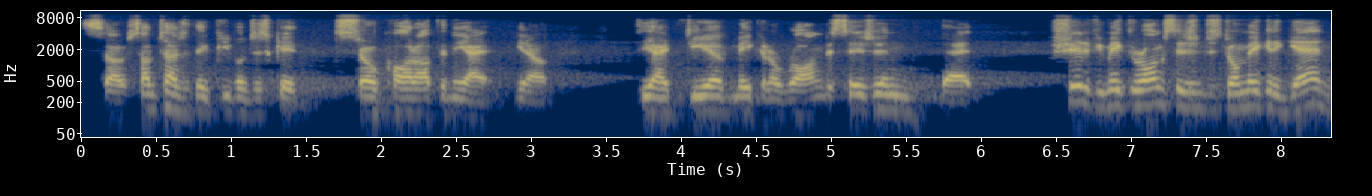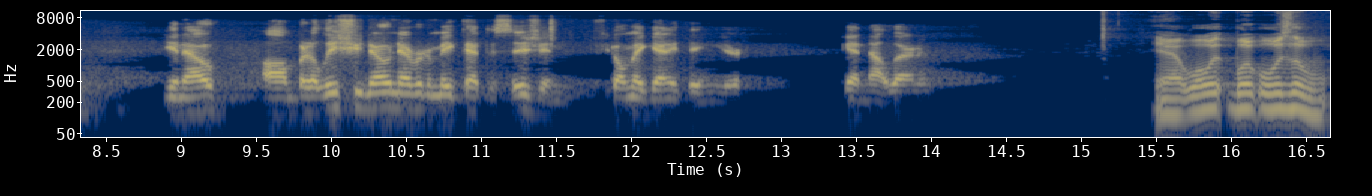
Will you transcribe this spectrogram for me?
so sometimes I think people just get so caught up in the, you know, the idea of making a wrong decision that shit. If you make the wrong decision, just don't make it again. You know, um, but at least you know never to make that decision. If you don't make anything, you're again not learning. Yeah. What, what, what was the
